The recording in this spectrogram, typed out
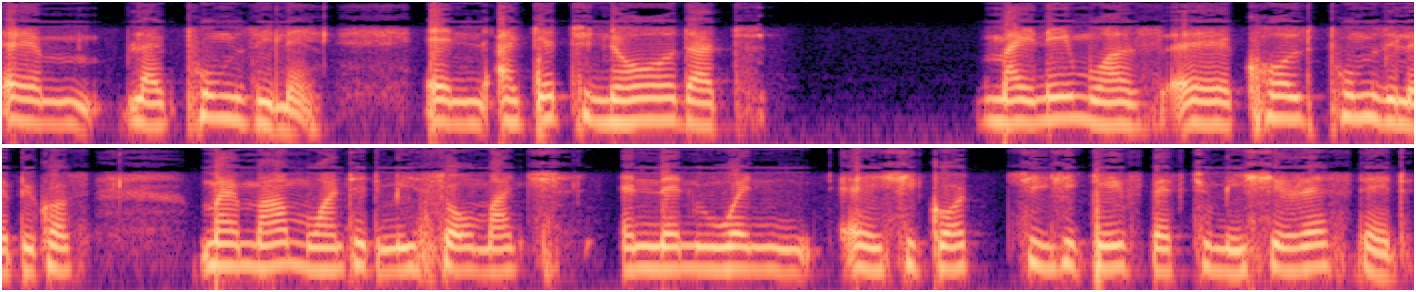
um, like Phumzile, and I get to know that my name was uh, called Phumzile because my mom wanted me so much and then when uh, she got she, she gave birth to me she rested.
